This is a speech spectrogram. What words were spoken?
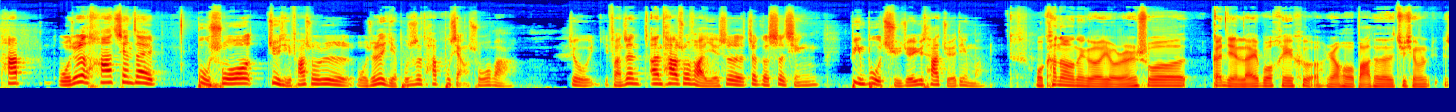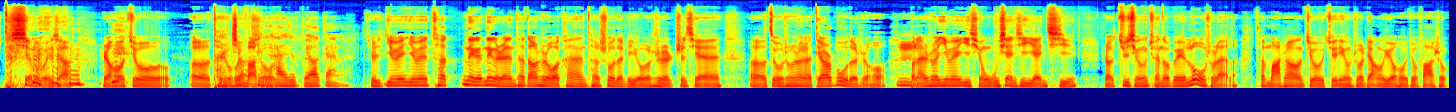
他，我觉得他现在不说具体发售日，我觉得也不是他不想说吧。就反正按他说法，也是这个事情并不取决于他决定嘛。我看到那个有人说。赶紧来一波黑客，然后把他的剧情 泄露一下，然后就呃，他就会发售。还是不要干了，就是因为因为他那个那个人，他当时我看他说的理由是，之前呃《最后生还者》第二部的时候，本来说因为疫情无限期延期，然后剧情全都被露出来了，他马上就决定说两个月后就发售。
